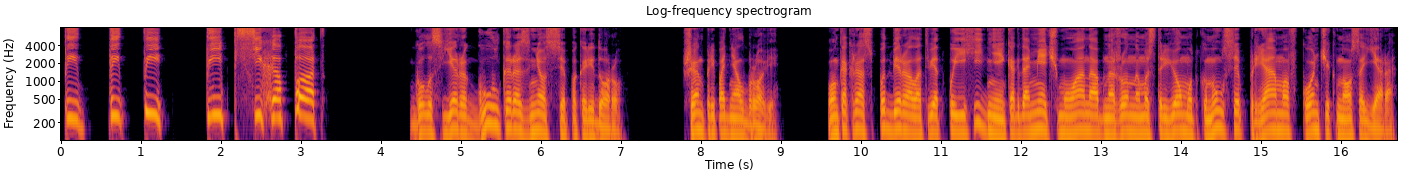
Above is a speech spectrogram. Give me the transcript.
ты, ты, ты, ты психопат!» Голос Ера гулко разнесся по коридору. Шен приподнял брови. Он как раз подбирал ответ поехиднее, когда меч Муана обнаженным острием уткнулся прямо в кончик носа Ера.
